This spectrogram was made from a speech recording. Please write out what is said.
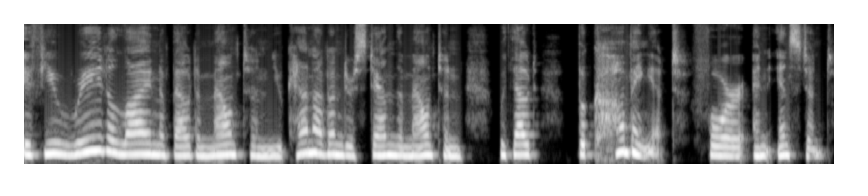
If you read a line about a mountain, you cannot understand the mountain without becoming it for an instant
